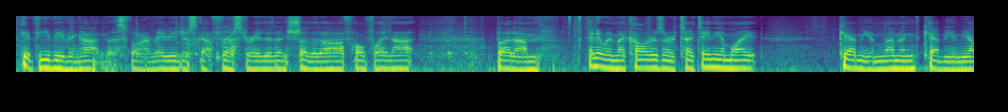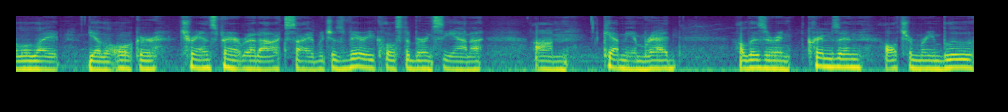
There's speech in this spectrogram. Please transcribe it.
if you've even gotten this far. Maybe you just got frustrated and shut it off. Hopefully not. But um, anyway, my colors are titanium white, cadmium lemon, cadmium yellow light, yellow ochre, transparent red oxide, which is very close to burnt sienna, um, cadmium red, alizarin crimson, ultramarine blue,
